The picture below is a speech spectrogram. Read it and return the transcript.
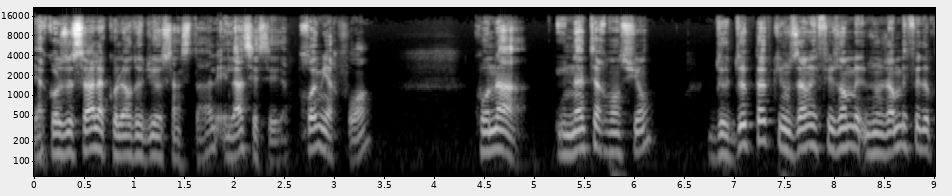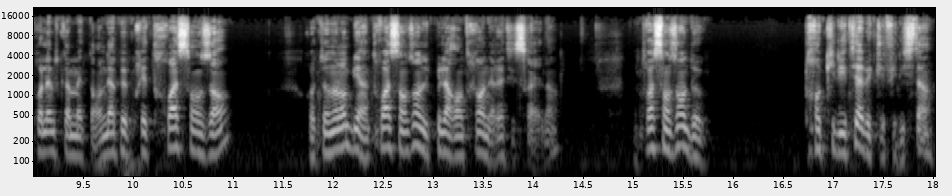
Et à cause de ça, la colère de Dieu s'installe. Et là, c'est la première fois qu'on a une intervention de deux peuples qui nous ont jamais fait de problème jusqu'à maintenant. On est à peu près 300 ans, en bien 300 ans depuis la rentrée en Eretz Israël. Hein. 300 ans de tranquillité avec les Philistins.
